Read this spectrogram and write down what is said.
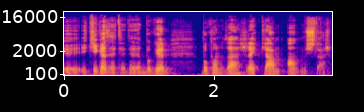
e, iki gazetede de bugün bu konuda reklam almışlar.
